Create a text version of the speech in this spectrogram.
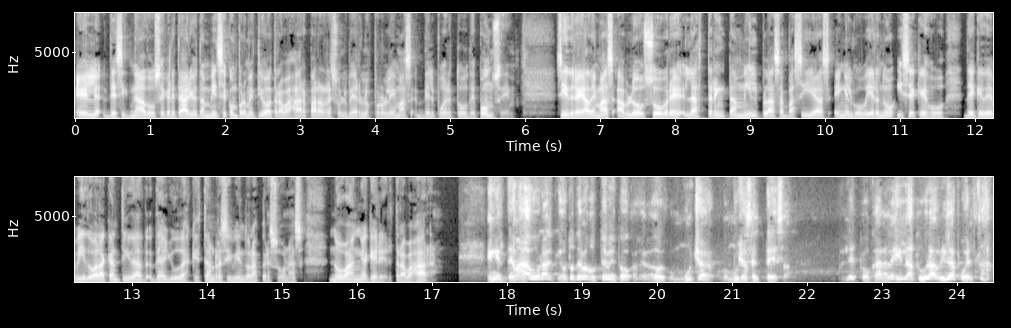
El designado secretario también se comprometió a trabajar para resolver los problemas del puerto de Ponce. Sidre además habló sobre las 30.000 plazas vacías en el gobierno y se quejó de que debido a la cantidad de ayudas que están recibiendo las personas, no van a querer trabajar. En el tema laboral, que es otro tema que usted me toca, senador, con mucha, con mucha certeza, pues le toca a la legislatura abrir la puerta.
